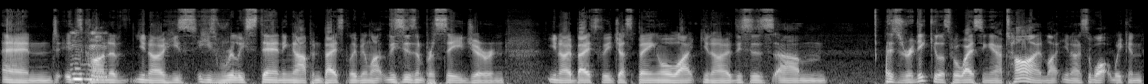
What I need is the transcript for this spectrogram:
and it's mm-hmm. kind of you know he's he's really standing up and basically being like this isn't procedure and you know basically just being all like you know this is um this is ridiculous. We're wasting our time. Like, you know, so what we can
